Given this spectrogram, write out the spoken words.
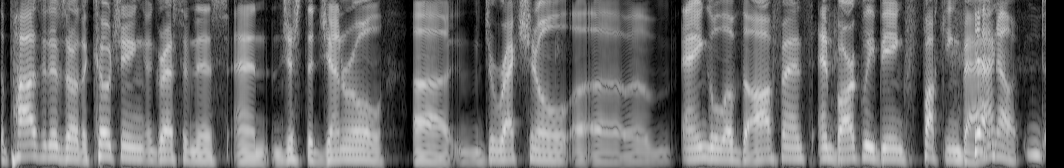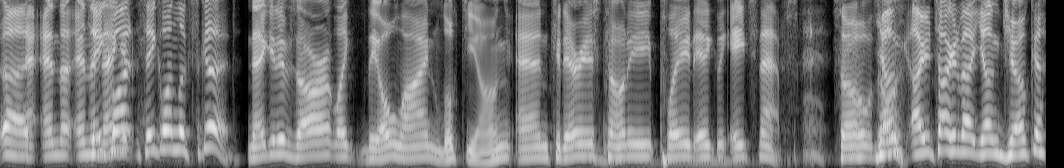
the positives are the coaching aggressiveness and just the general uh, directional uh, uh, angle of the offense, and Barkley being fucking back. Yeah, no. Uh, and the and the Saquon, nega- Saquon looks good. negatives are like the O line looked young, and Kadarius Toney played eight, eight snaps. So those- are you talking about young Joker?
